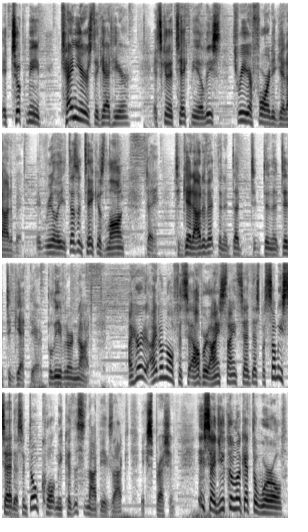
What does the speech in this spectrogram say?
it took me 10 years to get here. It's gonna take me at least three or four to get out of it. It really, it doesn't take as long to to get out of it than it did than it did to get there, believe it or not. I heard, I don't know if it's Albert Einstein said this, but somebody said this, and don't quote me because this is not the exact expression. He said, you can look at the world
